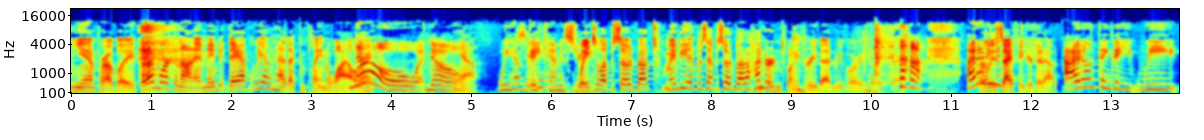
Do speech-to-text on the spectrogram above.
Yeah, probably. But I'm working on it. Maybe they have. We haven't had that complaint in a while, right? no, no. Yeah. We have See? good chemistry. Wait till episode about. tw- Maybe it was episode about 123 then before we hit. I don't or at least I figured it out. I don't think that we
